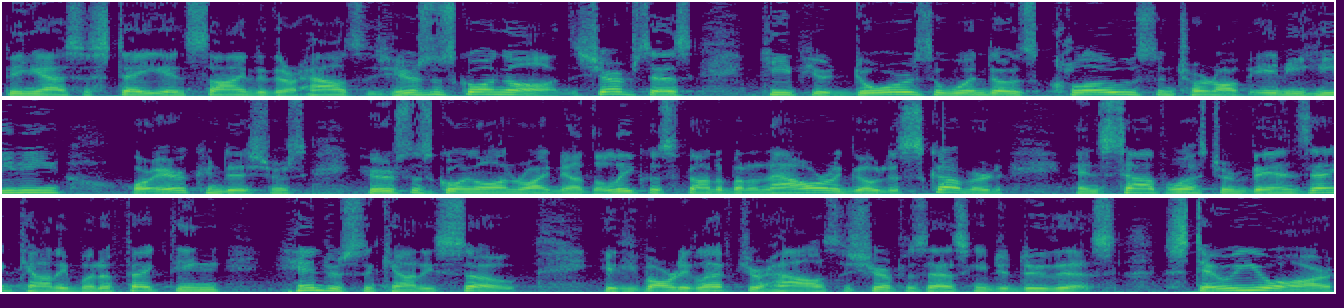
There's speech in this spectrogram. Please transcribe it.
being asked to stay inside of their houses. Here's what's going on. The sheriff says keep your doors and windows closed and turn off any heating or air conditioners. Here's what's going on right now. The leak was found about an hour ago, discovered in southwestern Van Zandt County, but affecting Henderson County. So, if you've already left your house, the sheriff is asking you to do this. Stay where you are.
